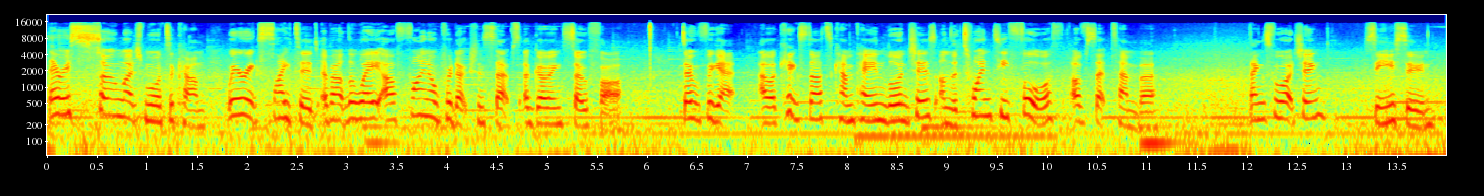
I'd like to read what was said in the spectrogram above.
There is so much more to come. We're excited about the way our final production steps are going so far. Don't forget, our Kickstarter campaign launches on the 24th of September. Thanks for watching. See you soon.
